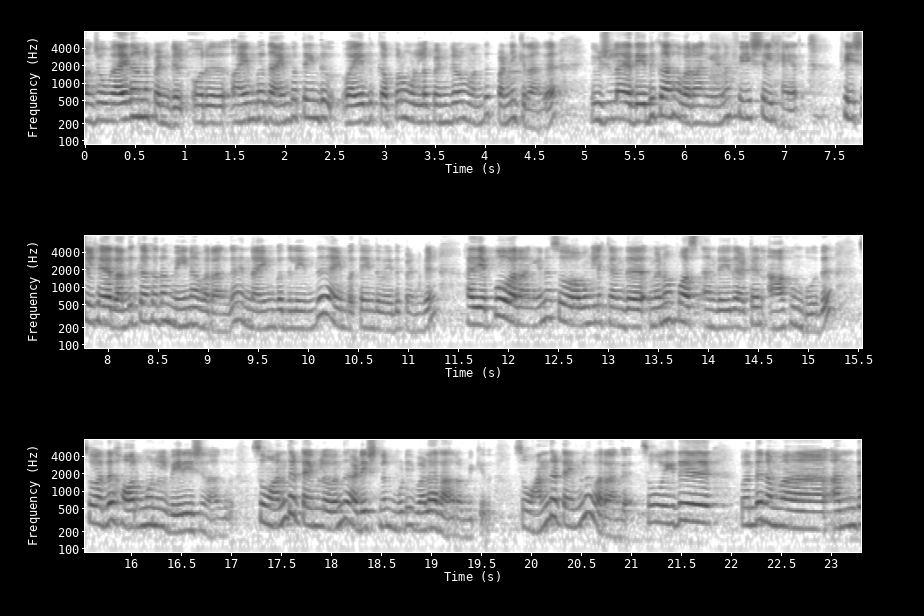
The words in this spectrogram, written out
கொஞ்சம் வயதான பெண்கள் ஒரு ஐம்பது ஐம்பத்தைந்து வயதுக்கு அப்புறம் உள்ள பெண்களும் வந்து பண்ணிக்கிறாங்க. யூஸ்வலாக அது எதுக்காக வராங்கன்னா ஃபேஷியல் ஹேர் ஃபேஷியல் ஹேர் அதுக்காக தான் மெயினாக வராங்க. இந்த ஐம்பதுலேருந்து ஐம்பத்தைந்து வயது பெண்கள். அது எப்போ வராங்கன்னா ஸோ அவங்களுக்கு அந்த மெனோபாஸ் அந்த இது அட்டன் ஆகும்போது ஸோ அது ஹார்மோனல் வேரியேஷன் ஆகுது. ஸோ அந்த டைமில் வந்து அடிஷ்னல் முடி வளர ஆரம்பிக்குது. ஸோ அந்த டைமில் வராங்க. ஸோ இது வந்து நம்ம அந்த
